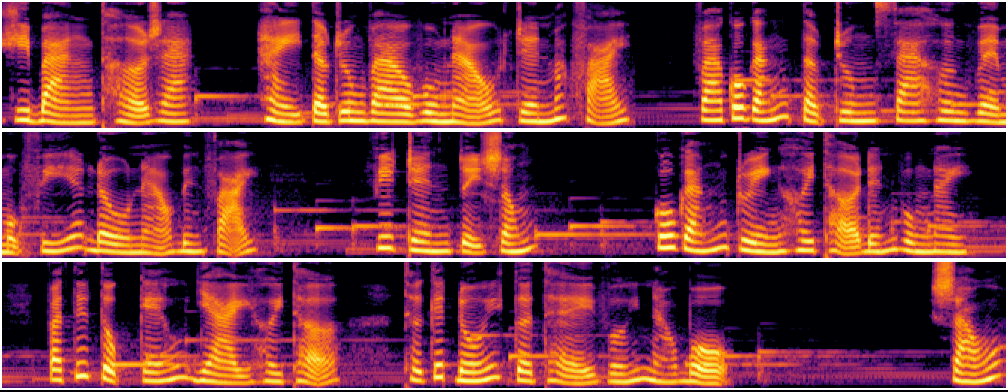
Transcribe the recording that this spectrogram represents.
Khi bạn thở ra, hãy tập trung vào vùng não trên mắt phải và cố gắng tập trung xa hơn về một phía đầu não bên phải, phía trên tủy sống. Cố gắng truyền hơi thở đến vùng này và tiếp tục kéo dài hơi thở, thử kết nối cơ thể với não bộ. 6.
